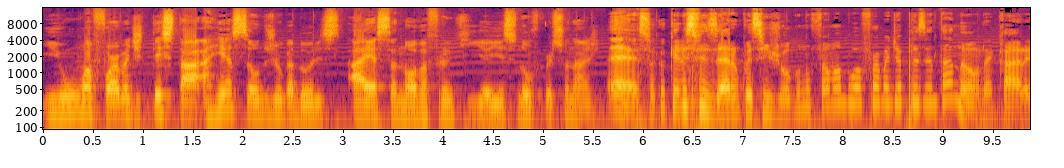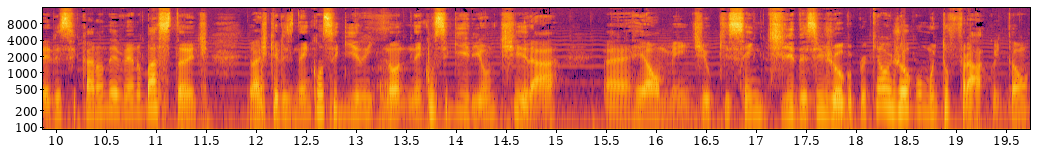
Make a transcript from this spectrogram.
E uma forma de testar a reação dos jogadores a essa nova franquia e esse novo personagem. É, só que o que eles fizeram com esse jogo não foi uma boa forma de apresentar, não, né, cara? Eles ficaram devendo bastante. Eu acho que eles nem conseguiram, não, nem conseguiriam tirar é, realmente o que sentir desse jogo, porque é um jogo muito fraco. Então,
